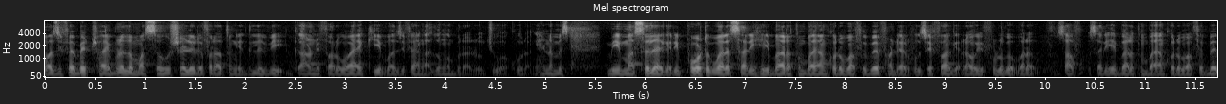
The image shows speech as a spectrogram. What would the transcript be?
ವಜಿಫಾ ಬೆ ಟ್ರೈಬ್ಯುನಲ್ ಮಸ್ಸ ಹುಷಳಿ ರೆಫರಾತುಂ ಎದಿಲೆವಿ ಗಾಣಿ ಫರುವಾಯಕಿ ವಜಿಫಾ ಅಲುಂಗ ಬುರ ರುಜು ಅಕುರ ಹೆನಮಿಸ್ ಮಿ ಮಸಲೆಗೆ ರಿಪೋರ್ಟ್ ವರ ಸರಿ ಹಿ ಇಬಾರತುಂ ಬಯಾನ್ ಕೊರವಾ ಫೆಬೆ ಫಂಡರ್ ಹುಸೈಫಾಗೆ ರವಿ ಫುಳುಗ ವರ ಸರಿ ಹಿ ಇಬಾರತುಂ ಬಯಾನ್ ಕೊರವಾ ಫೆಬೆ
